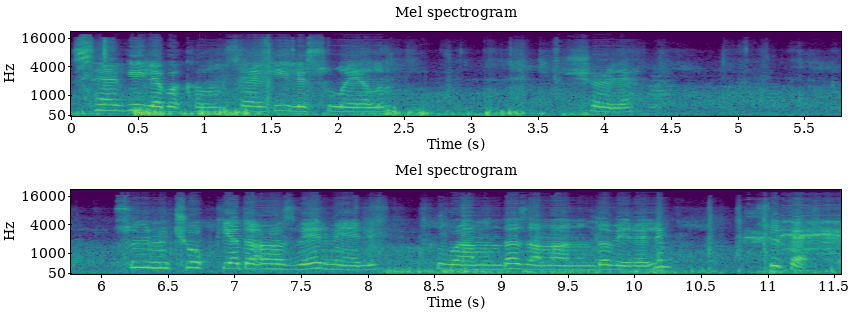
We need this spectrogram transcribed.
sevgiyle bakalım, sevgiyle sulayalım. Şöyle. Suyunu çok ya da az vermeyelim. Kıvamında zamanında verelim. Süper.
